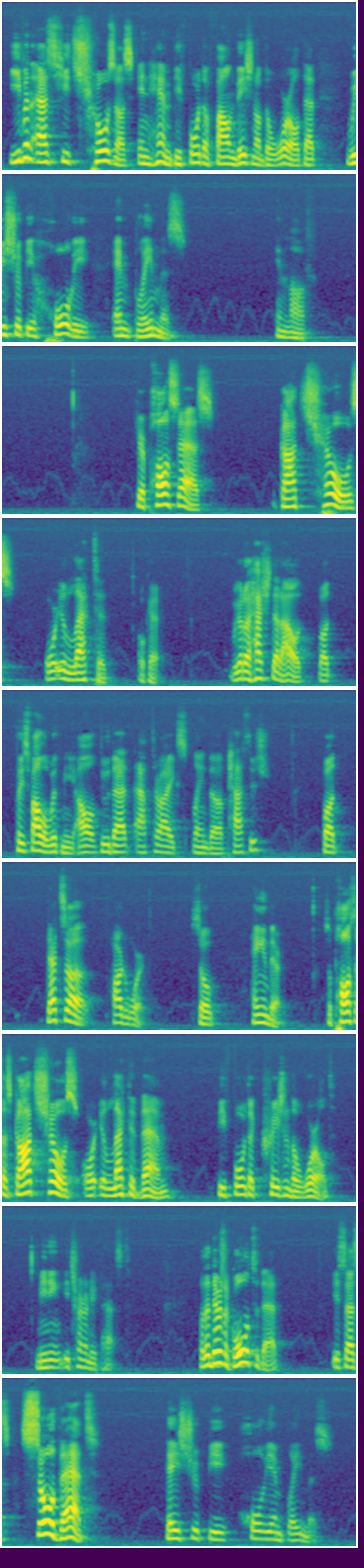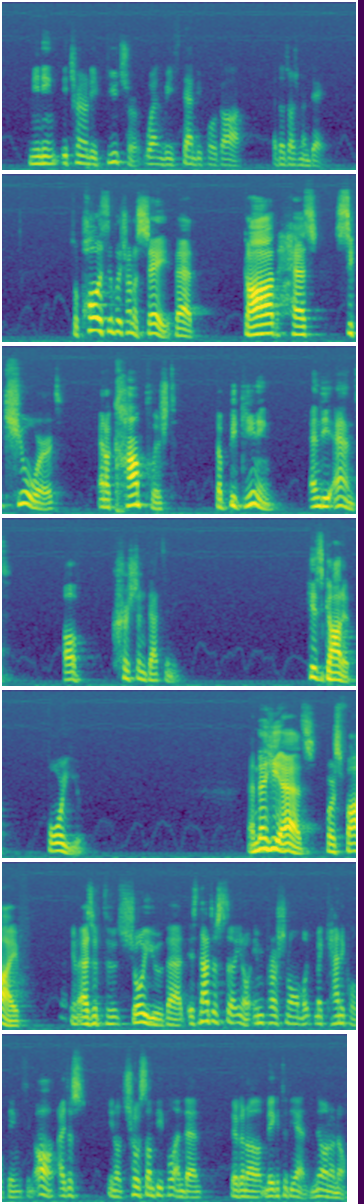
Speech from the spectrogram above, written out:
even as he chose us in him before the foundation of the world, that we should be holy and blameless in love. Here, Paul says, God chose or elected. Okay, we got to hash that out, but Please follow with me. I'll do that after I explain the passage. But that's a hard word. So hang in there. So Paul says God chose or elected them before the creation of the world, meaning eternity past. But then there's a goal to that. It says, so that they should be holy and blameless, meaning eternity future when we stand before God at the judgment day. So Paul is simply trying to say that God has secured and accomplished the beginning and the end of Christian destiny. He's got it for you. And then he adds, verse 5, you know, as if to show you that it's not just a, you know, impersonal, mechanical things. oh, I just, you know, chose some people and then they're going to make it to the end. No, no, no.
